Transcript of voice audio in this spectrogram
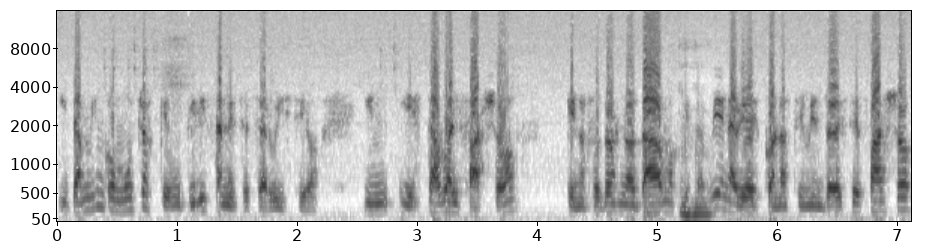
y también con muchos que utilizan ese servicio. Y, estaba el fallo, que nosotros notábamos que también había desconocimiento de ese fallo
